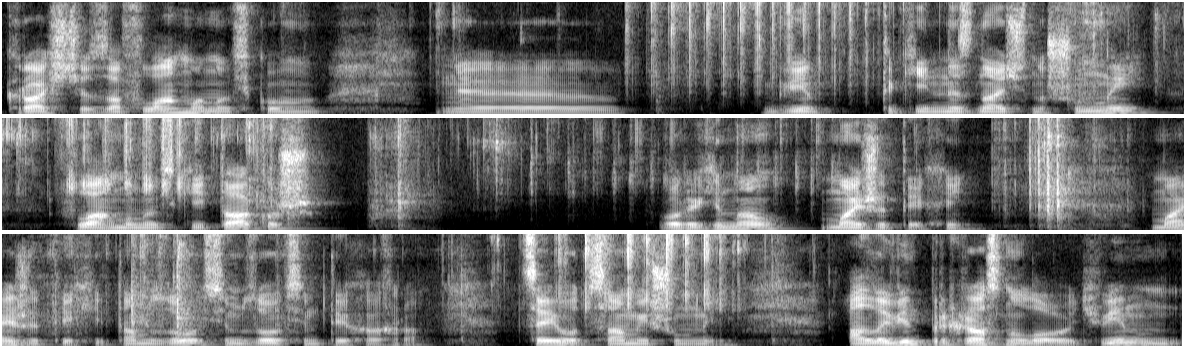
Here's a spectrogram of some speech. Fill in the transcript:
краще за флагмановського. Е, Він такий незначно шумний. Флагмановський також. Оригінал майже тихий. Майже тихий. Там зовсім зовсім тиха гра. Цей от самий шумний. Але він прекрасно ловить. Він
